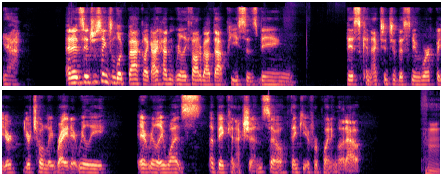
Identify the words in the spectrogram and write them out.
yeah and it's interesting to look back like i hadn't really thought about that piece as being this connected to this new work but you're you're totally right it really it really was a big connection so thank you for pointing that out hmm.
